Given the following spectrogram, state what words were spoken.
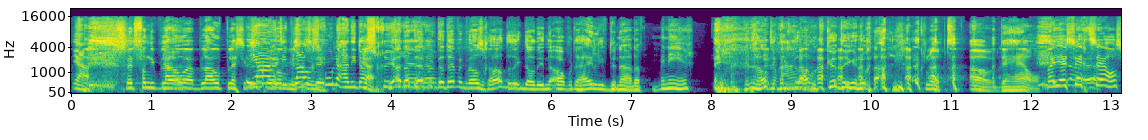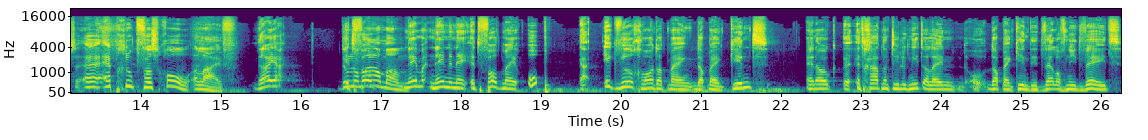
ja, met van die blauwe, blauwe plastic Ja, met die blauwe schoenen aan die dan ja. scheuren. Ja, dat heb, ik, dat heb ik wel eens gehad. Dat ik dan in de Albert Heijn liep daarna. Dat, meneer, en dan had ik die blauwe kuttingen nog aan. Klopt. Oh, de hel. Maar jij zegt zelfs uh, appgroep van school alive. Nou ja, Doe het normaal, valt- man. Nee, maar, nee, nee, nee. Het valt mij op. Ja, ik wil gewoon dat mijn, dat mijn kind. En ook, eh, het gaat natuurlijk niet alleen dat mijn kind dit wel of niet weet.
